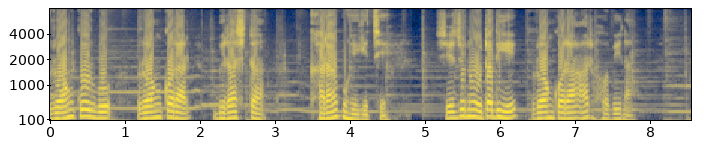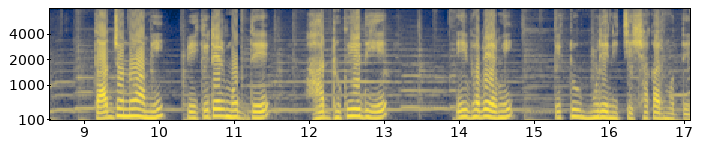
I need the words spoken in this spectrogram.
রং করব, রং করার ব্রাশটা খারাপ হয়ে গেছে। সেজন্য ওটা দিয়ে রং করা আর হবে না। তার জন্য আমি প্যাকেটের মধ্যে হাত ঢুকিয়ে দিয়ে এইভাবে আমি একটু মুড়ে নিচ্ছি শাখার মধ্যে,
